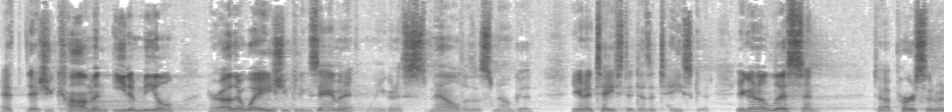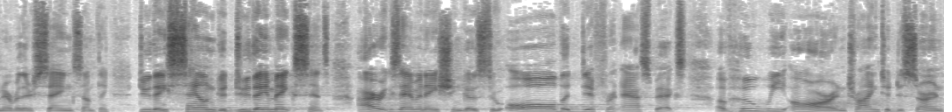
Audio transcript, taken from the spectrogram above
As you come and eat a meal, there are other ways you could examine it. Well, you're going to smell. Does it smell good? You're going to taste it. Does it taste good? You're going to listen to a person whenever they're saying something. Do they sound good? Do they make sense? Our examination goes through all the different aspects of who we are and trying to discern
